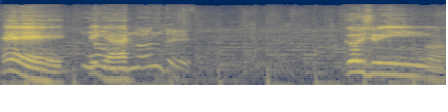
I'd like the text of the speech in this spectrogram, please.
Hey! Hey guy. Gojui!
